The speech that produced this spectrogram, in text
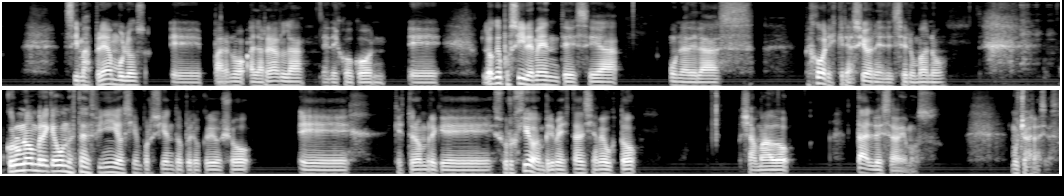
Sin más preámbulos, eh, para no alargarla, les dejo con eh, lo que posiblemente sea una de las mejores creaciones del ser humano, con un nombre que aún no está definido 100%, pero creo yo eh, que este nombre que surgió en primera instancia me gustó, llamado Tal vez sabemos. Muchas gracias.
